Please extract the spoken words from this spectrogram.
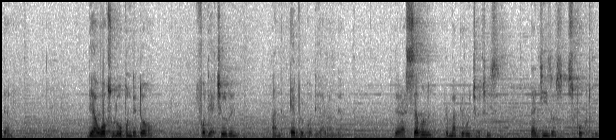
them. Their works will open the door for their children and everybody around them. There are seven remarkable churches that Jesus spoke to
